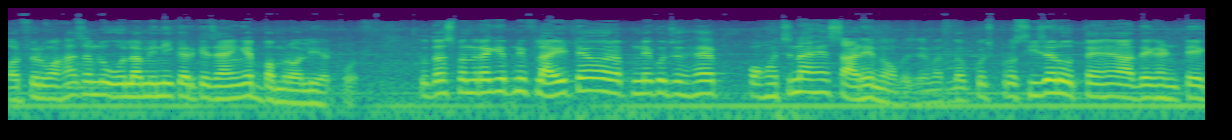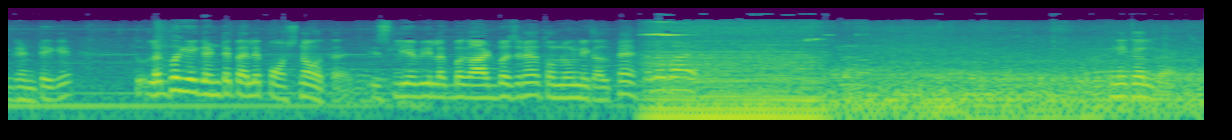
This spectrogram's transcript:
और फिर वहाँ से हम लोग ओला मिनी करके जाएँगे बमरौली एयरपोर्ट तो दस पंद्रह की अपनी फ़्लाइट है और अपने को जो है पहुँचना है साढ़े नौ बजे। मतलब कुछ प्रोसीजर होते हैं आधे घंटे एक घंटे के। तो लगभग एक घंटे पहले पहुँचना होता है। इसलिए अभी लगभग आठ बज रहे हैं तो हम लोग निकलते हैं। चलो बाय निकल रहा है।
